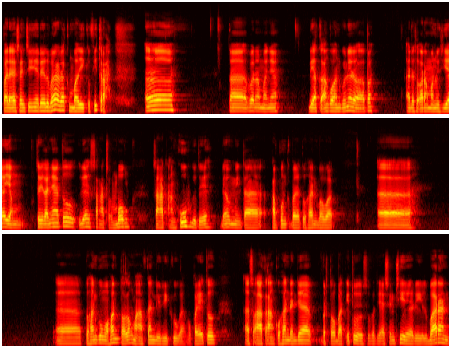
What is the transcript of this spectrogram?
Pada esensinya dari lebaran adalah kembali ke fitrah. Eh ta- apa namanya dia keangkuhanku ini adalah apa ada seorang manusia yang ceritanya tuh dia sangat sombong sangat angkuh gitu ya dia meminta ampun kepada Tuhan bahwa eh eh, Tuhanku mohon tolong maafkan diriku Kak. pokoknya itu eh, soal keangkuhan dan dia bertobat itu seperti esensi dari Lebaran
